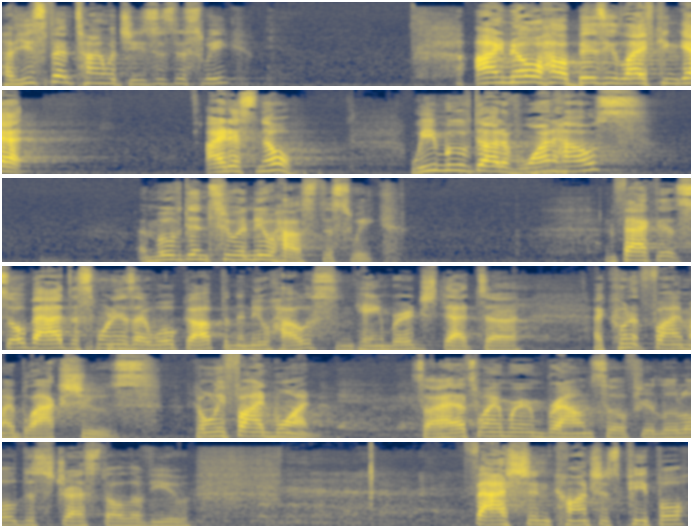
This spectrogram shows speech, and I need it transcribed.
Have you spent time with Jesus this week? I know how busy life can get. I just know. We moved out of one house and moved into a new house this week. In fact, it's so bad this morning as I woke up in the new house in Cambridge that uh, I couldn't find my black shoes. I could only find one. So I, that's why I'm wearing brown. So if you're a little distressed, all of you, fashion conscious people.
